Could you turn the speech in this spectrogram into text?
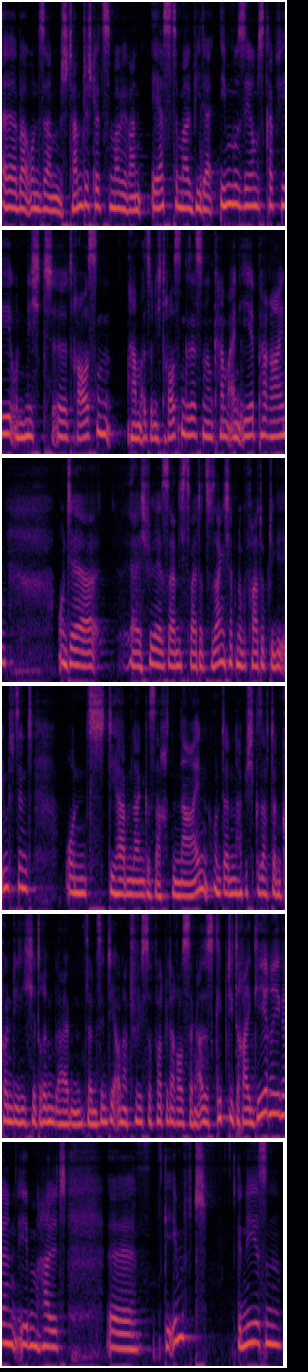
äh, bei unserem Stammtisch letztes Mal, wir waren erste Mal wieder im Museumscafé und nicht äh, draußen, haben also nicht draußen gesessen und kam ein Ehepaar rein und der, ja, ich will jetzt da nichts weiter zu sagen, ich habe nur gefragt, ob die geimpft sind und die haben dann gesagt, nein. Und dann habe ich gesagt, dann können die nicht hier drin bleiben. Dann sind die auch natürlich sofort wieder rausgegangen. Also es gibt die 3G-Regeln eben halt äh, geimpft, genesen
